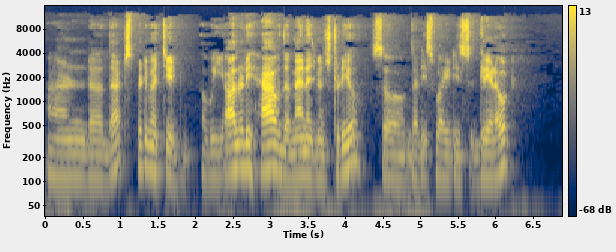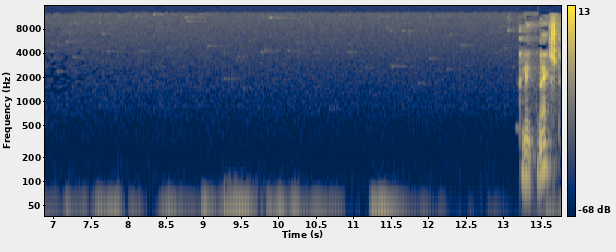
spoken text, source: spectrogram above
And uh, that's pretty much it. We already have the management studio so that is why it is grayed out click next.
